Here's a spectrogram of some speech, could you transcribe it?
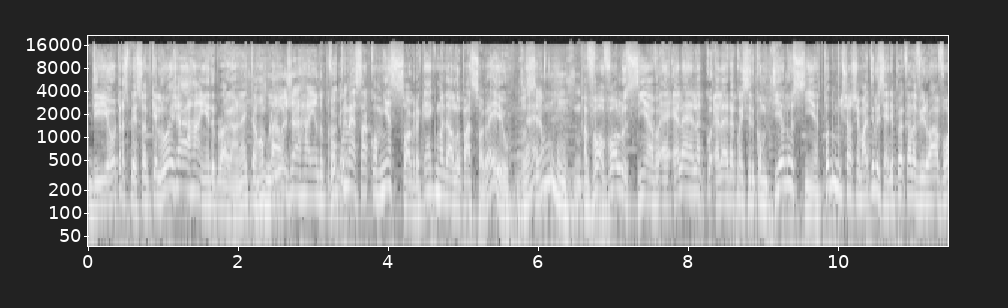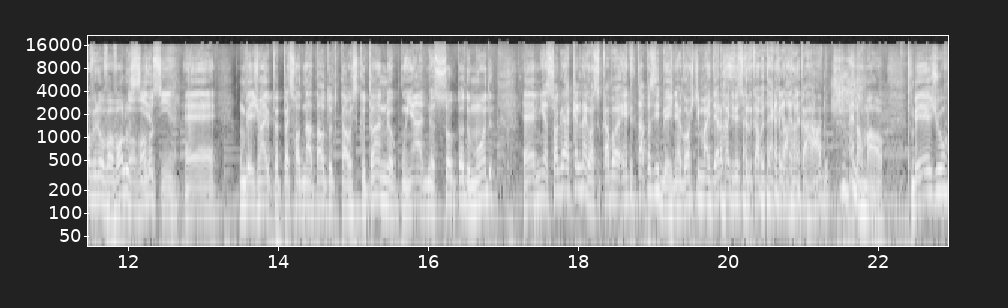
de outras pessoas, porque Lua já é a rainha do programa, né? Então vamos pra Lua já é a rainha do Vou programa. começar com a minha sogra. Quem é que manda alô pra sogra? É eu. Você né? é um- A vovó Lucinha, ela, ela, ela era conhecida como tia Lucinha. Todo mundo só chamava de Lucinha. Depois que ela virou a avó, virou vovó Lucinha. Lucinha. É, um beijão aí pro pessoal do Natal, todo que tá escutando, meu cunhado, meu sogro, todo mundo. É, minha sogra é aquele negócio, acaba entre tapas e beijos, né? Gosto demais dela, mas de vez em quando acaba tem aquele arranca-rabo. É normal. Beijo.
